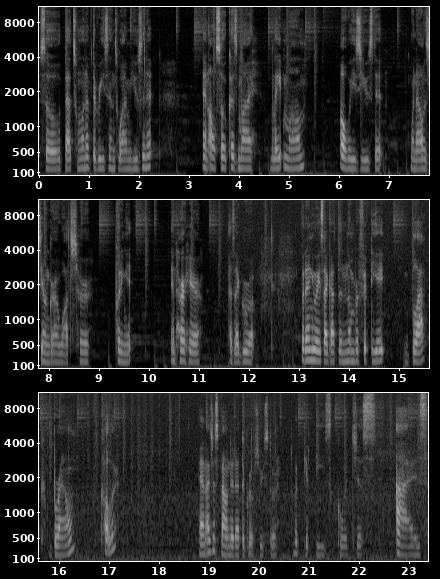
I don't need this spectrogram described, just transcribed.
So that's one of the reasons why I'm using it. And also because my late mom always used it. When I was younger, I watched her putting it in her hair as I grew up. But anyways, I got the number 58 black brown color. And I just found it at the grocery store. Look at these gorgeous eyes.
